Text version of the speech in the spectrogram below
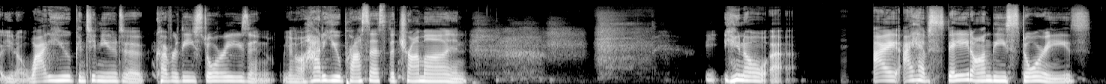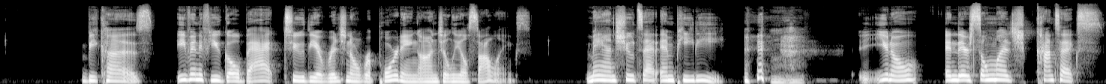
you know, why do you continue to cover these stories and, you know, how do you process the trauma and you know, uh, I I have stayed on these stories because even if you go back to the original reporting on Jaleel Stallings, man shoots at MPD. mm-hmm. You know, and there's so much context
